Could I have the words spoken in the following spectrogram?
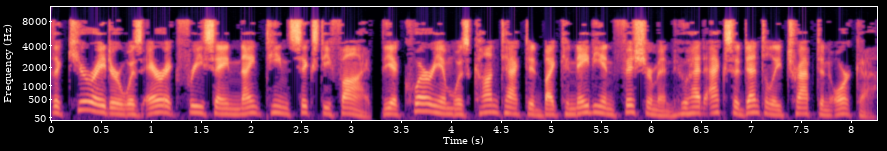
The curator was Eric Friesane 1965. The aquarium was contacted by Canadian fishermen who had accidentally trapped an orca.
